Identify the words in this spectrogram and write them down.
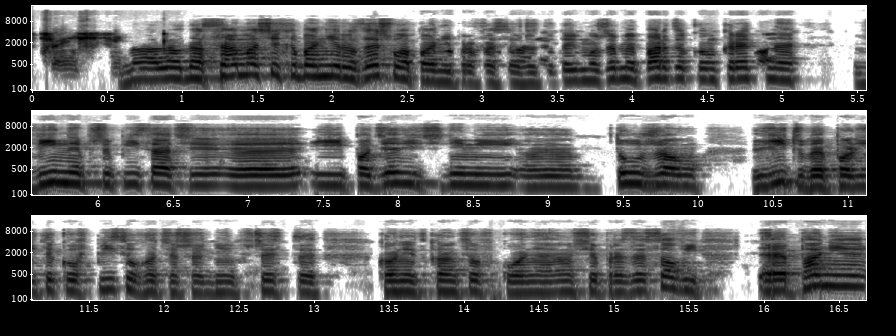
w części. No ale ona sama się chyba nie rozeszła, panie profesorze. Tutaj możemy bardzo konkretne winy przypisać e, i podzielić nimi e, dużą liczbę polityków PiSu, chociaż nie wszyscy koniec końców kłaniają się prezesowi. E, panie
